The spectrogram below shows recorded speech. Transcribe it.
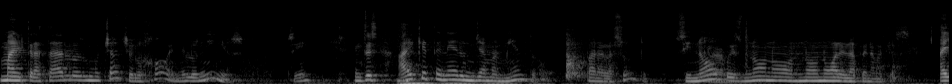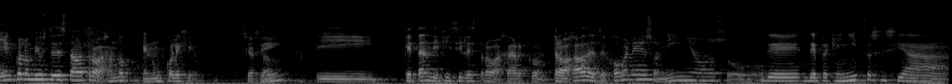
maltratar a los muchachos, los jóvenes, los niños. ¿sí? Entonces, hay que tener un llamamiento para el asunto. Si no, pues no, no, no, no vale la pena meterse. Allá en Colombia usted estaba trabajando en un colegio, ¿cierto? Sí. ¿Y qué tan difícil es trabajar con... ¿Trabajaba desde jóvenes o niños? O... De, de pequeñitos hacia,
